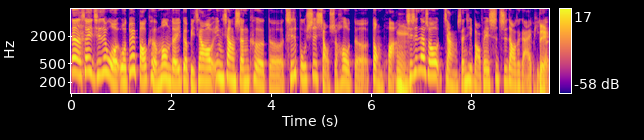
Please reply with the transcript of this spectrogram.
那所以其实我我对宝可梦的一个比较印象深刻的，其实不是小时候的动画，嗯，其实那时候讲神奇宝贝是知道这个 IP 的，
